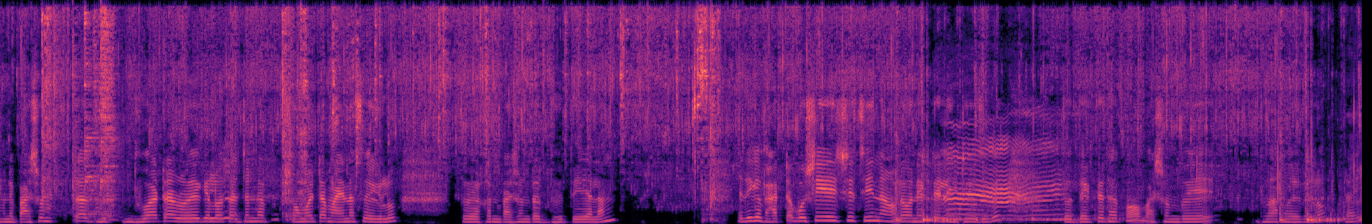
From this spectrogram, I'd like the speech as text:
মানে বাসনটা ধোয়াটা রয়ে গেল, তার জন্য সময়টা মাইনাস হয়ে গেলো। তো এখন বাসনটা ধুতে এলাম। এদিকে ভাতটা বসিয়ে এসেছি, না হলে অনেকটা লেট হয়ে যাবে। তো দেখতে থাকো, বাসন ধুয়ে ধোয়া হয়ে গেল প্রায়।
